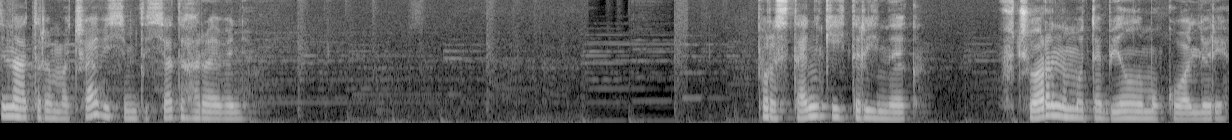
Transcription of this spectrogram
Ціна тримача 80 гривень. Простенький трійник в чорному та білому кольорі.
